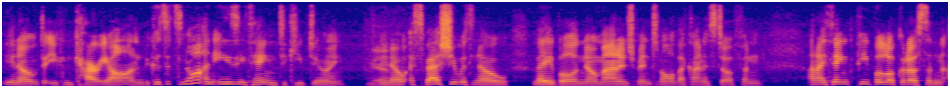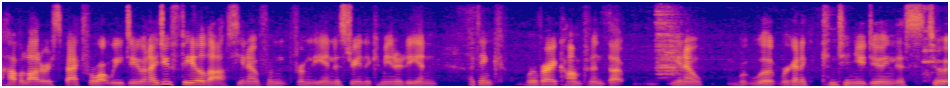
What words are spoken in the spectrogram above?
you know, that you can carry on because it's not an easy thing to keep doing. Yeah. You know, especially with no label and no management and all that kind of stuff. And and I think people look at us and have a lot of respect for what we do, and I do feel that, you know, from from the industry and the community. And I think we're very confident that, you know, we're, we're going to continue doing this to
